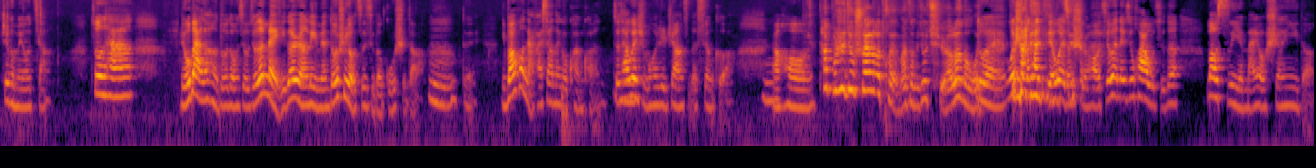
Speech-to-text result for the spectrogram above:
这个没有讲，就他留白了很多东西。我觉得每一个人里面都是有自己的故事的。嗯，对。你包括哪怕像那个宽宽，就他为什么会是这样子的性格？然后他不是就摔了个腿吗？怎么就瘸了呢？我对，为什么他结尾的时候，结尾那句话，我觉得貌似也蛮有深意的。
